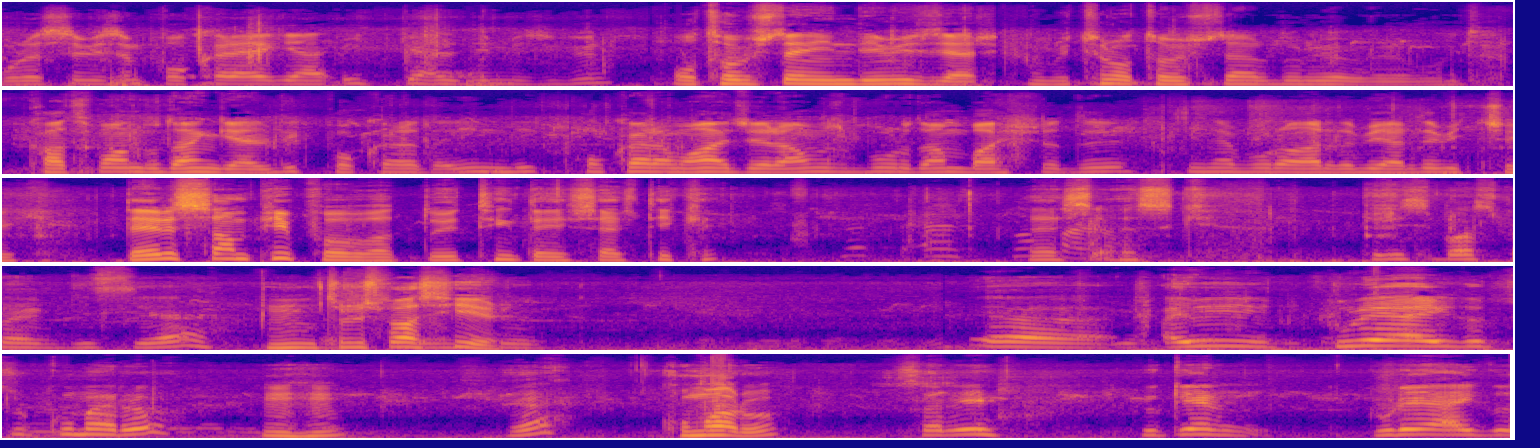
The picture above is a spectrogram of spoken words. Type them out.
Burası bizim Pokara'ya gel ilk geldiğimiz gün. Otobüsten indiğimiz yer. Bütün otobüsler duruyor böyle burada. Katmandu'dan geldik, Pokara'da indik. Pokara maceramız buradan başladı. Yine buralarda bir yerde bitecek. There is some people, but do you think they sell ticket? Let's ask. Tourist bus park this yeah. Hmm, tourist bus here. Yeah, I today I go to Kumaro. Hı hı. Yeah, Kumaru? sorry, you can today I go.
